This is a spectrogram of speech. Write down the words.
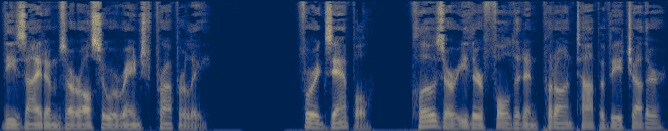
These items are also arranged properly. For example, clothes are either folded and put on top of each other,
